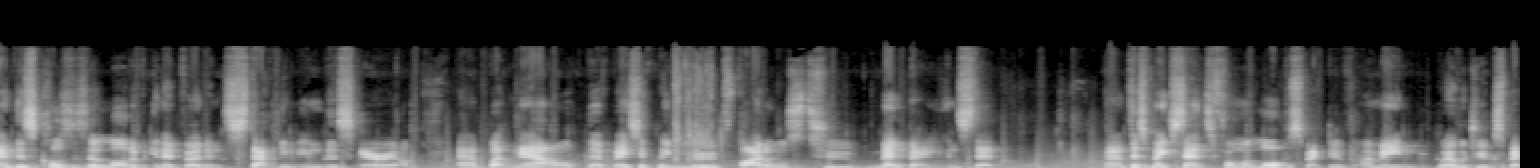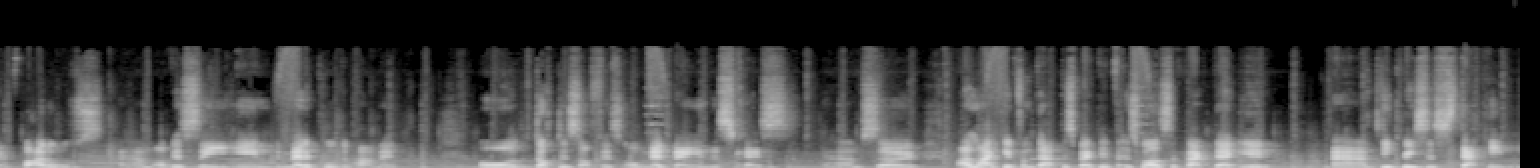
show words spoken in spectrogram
And this causes a lot of inadvertent stacking in this area. Uh, but now they've basically moved vitals to medbay instead. Uh, this makes sense from a lore perspective. I mean, where would you expect vitals? Um, obviously in the medical department or the doctor's office or medbay in this case. Um, so I like it from that perspective, as well as the fact that it um, decreases stacking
